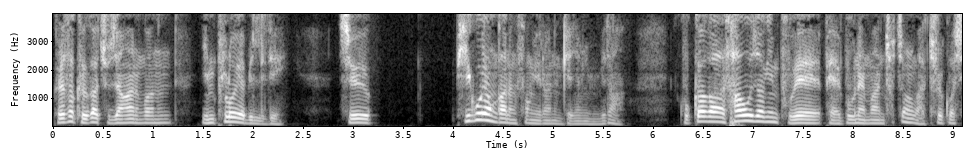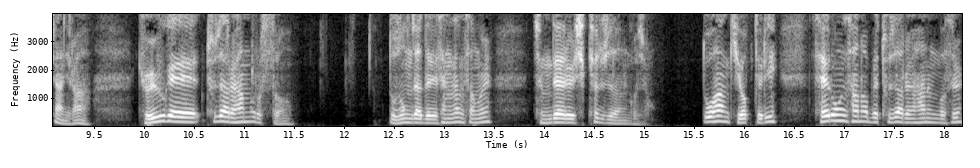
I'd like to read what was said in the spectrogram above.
그래서 그가 주장하는 것은 employability, 즉 피고형 가능성이라는 개념입니다. 국가가 사후적인 부의 배분에만 초점을 맞출 것이 아니라 교육에 투자를 함으로써 노동자들의 생산성을 증대를 시켜주자는 거죠. 또한 기업들이 새로운 산업에 투자를 하는 것을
